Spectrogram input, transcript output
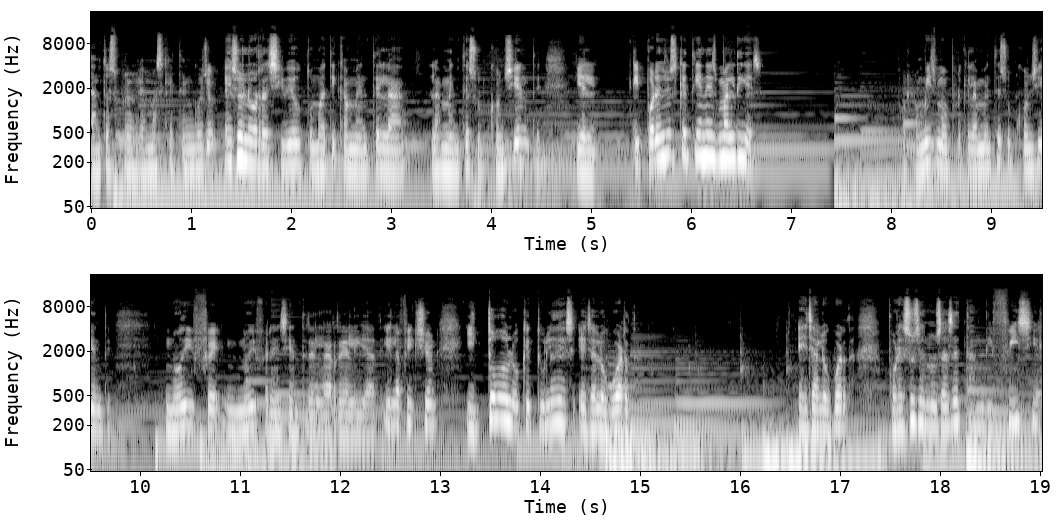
tantos problemas que tengo yo. Eso lo recibe automáticamente la, mente subconsciente. Y, el, y por eso es que tienes mal días. Por lo mismo, porque la mente subconsciente no, no diferencia entre la realidad y la ficción. Y todo lo que tú le des, ella lo guarda. Ella lo guarda. Por eso se nos hace tan difícil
